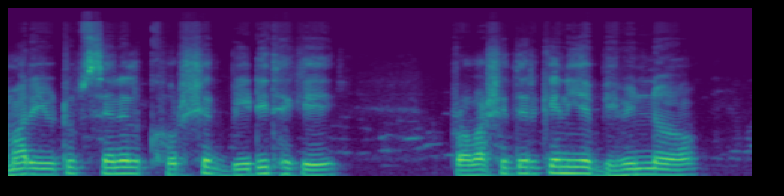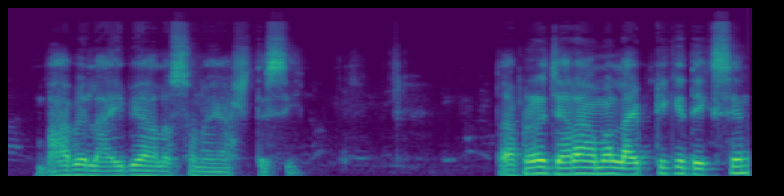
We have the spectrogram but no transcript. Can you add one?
আমার ইউটিউব চ্যানেল খোরশেদ বিডি থেকে প্রবাসীদেরকে নিয়ে বিভিন্নভাবে লাইভে আলোচনায় আসতেছি। তো আপনারা যারা আমার লাইভটিকে দেখছেন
